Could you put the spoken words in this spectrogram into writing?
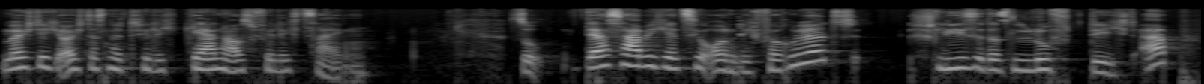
möchte ich euch das natürlich gerne ausführlich zeigen. So, das habe ich jetzt hier ordentlich verrührt, schließe das luftdicht ab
